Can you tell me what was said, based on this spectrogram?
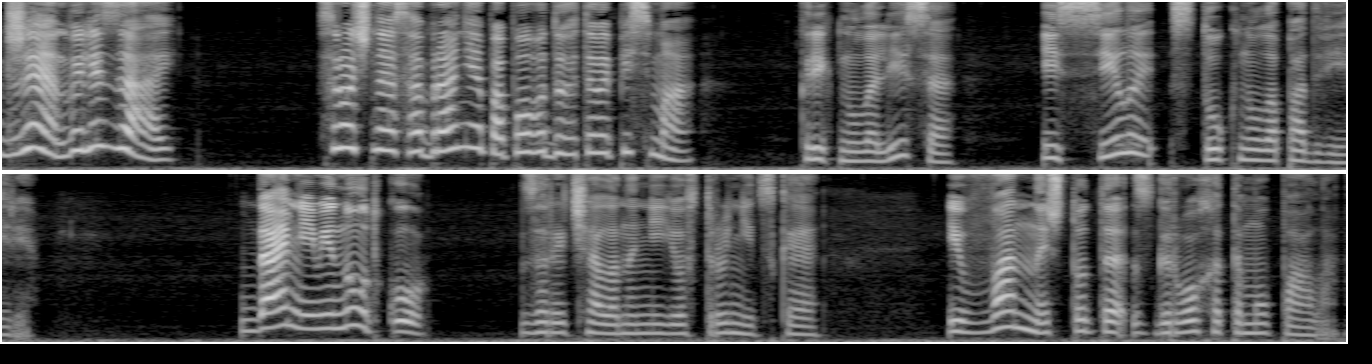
«Джен, вылезай! Срочное собрание по поводу этого письма!» — крикнула Лиса и с силой стукнула по двери. «Дай мне минутку!» — зарычала на нее Струницкая, и в ванной что-то с грохотом упало.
